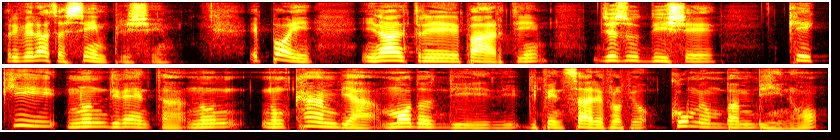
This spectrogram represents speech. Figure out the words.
rivelato ai semplici. E poi in altre parti Gesù dice che chi non diventa, non, non cambia modo di, di, di pensare proprio come un bambino,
